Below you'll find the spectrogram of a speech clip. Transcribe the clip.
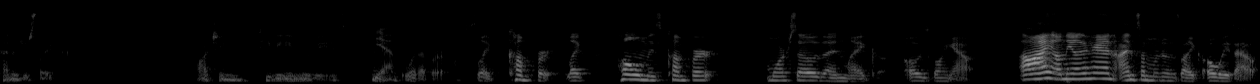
kind of just like watching tv movies Yeah. whatever else like comfort like home is comfort more so than like always going out i on the other hand i'm someone who's like always out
